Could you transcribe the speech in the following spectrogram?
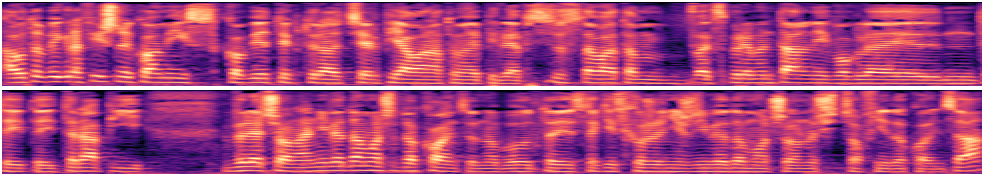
autobiograficzny komiks kobiety, która cierpiała na tą epilepsję. Została tam w eksperymentalnej w ogóle tej, tej terapii wyleczona. Nie wiadomo, czy do końca, no bo to jest takie schorzenie, że nie wiadomo, czy ono się cofnie do końca.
